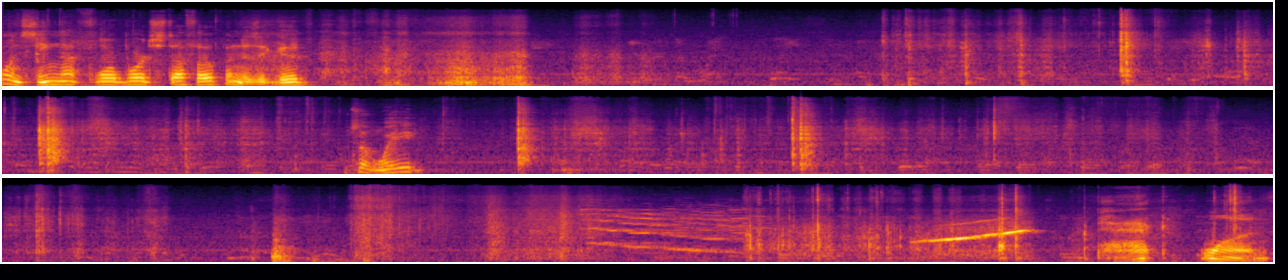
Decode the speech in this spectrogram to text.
Anyone seen that floorboard stuff open? Is it good? What's up, Wade? Pack one.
